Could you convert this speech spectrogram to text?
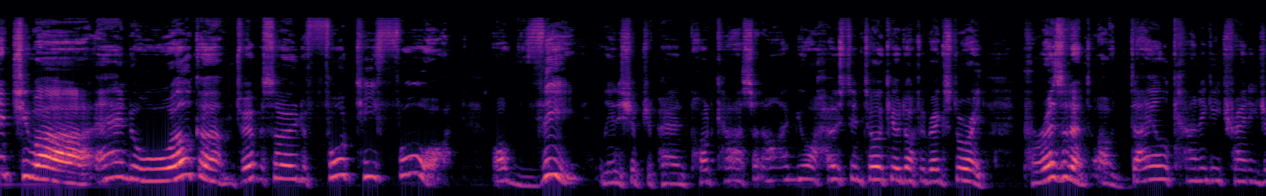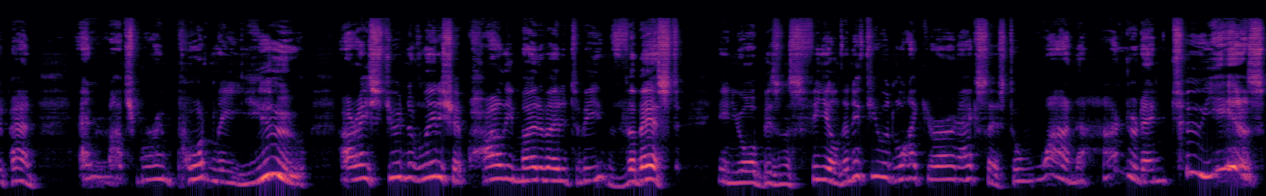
Konnichiwa and welcome to episode 44 of the Leadership Japan podcast. And I'm your host in Tokyo, Dr. Greg Story, president of Dale Carnegie Training Japan. And much more importantly, you are a student of leadership, highly motivated to be the best in your business field. And if you would like your own access to 102 years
